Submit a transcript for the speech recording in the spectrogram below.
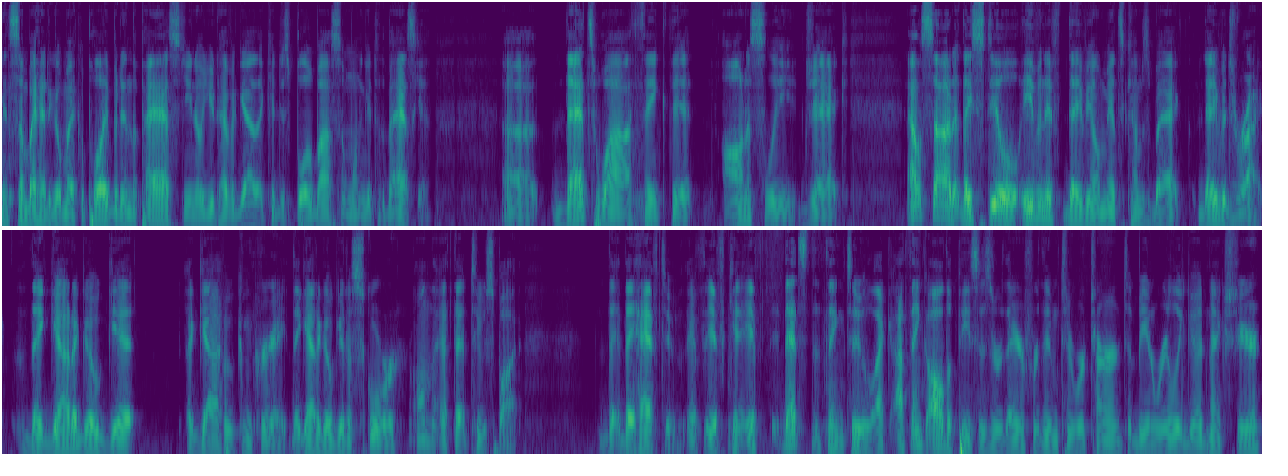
and somebody had to go make a play. But in the past, you know, you'd have a guy that could just blow by someone and get to the basket. Uh, that's why I think that honestly, Jack, outside they still even if Davion Mintz comes back, David's right. They got to go get a guy who can create. They got to go get a scorer on the, at that two spot. They, they have to. If if if that's the thing too. Like I think all the pieces are there for them to return to being really good next year.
